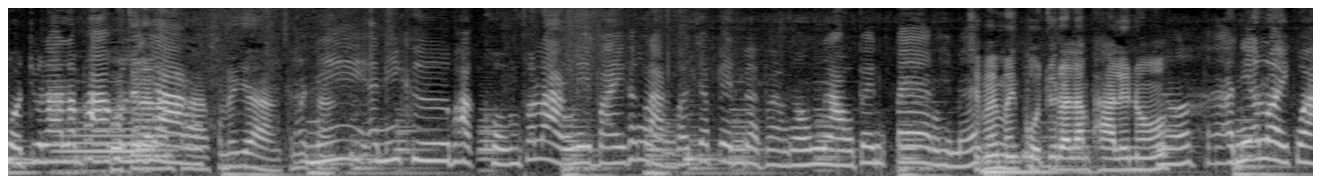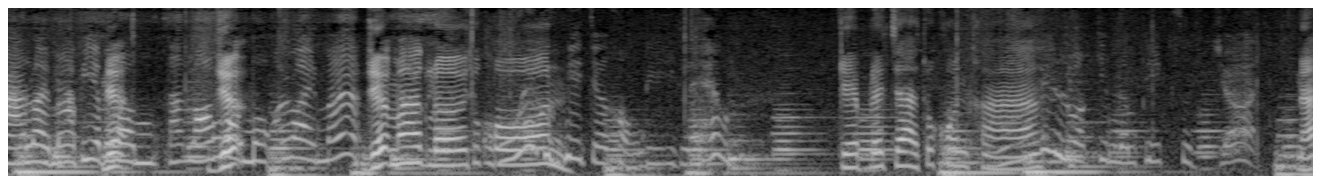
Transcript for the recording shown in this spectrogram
กดจุฬาลำพาโอ้คนจะละละอย่างลำพาคนละอย่างใช่ไหมอันคะนี้อันนี้คือผักขมฝรั่งในใบข้างหลังเขาจะเป็นแบบเงาเงาๆแป้งแป้งๆเห็นไหมใช่ไหมเหมือนโกดจุฬาลำพาเลยเนาะ เนาะอันนี้อร่อยกว่าอร่อยมากพี่เนี่พี่ยลมร้องเยอะ หมกอร่อยมากเยอะมากเลยทุกคโอ้ยน คุณพี่เจอของดีอีกแล้ว เก็บเลยจ้าทุกคนค่ะให้ลวกจิ้มน้ำพริกสุดยอด นะ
